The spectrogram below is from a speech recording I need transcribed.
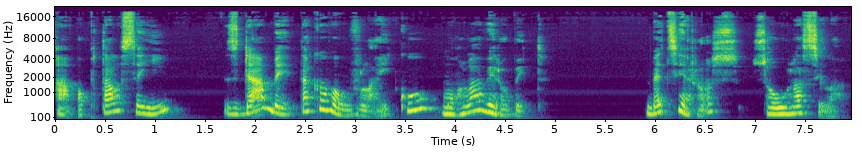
a optal se jí, zda by takovou vlajku mohla vyrobit. Betsy Ross souhlasila.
